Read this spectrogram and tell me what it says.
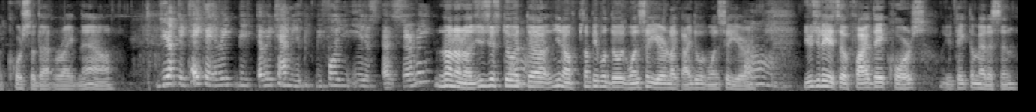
a course of that right now. Do you have to take it every every time you before you eat a, a serving? No, no, no. You just do it. Uh, you know, some people do it once a year, like I do it once a year. Oh. Usually, it's a five-day course. You take the medicine.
